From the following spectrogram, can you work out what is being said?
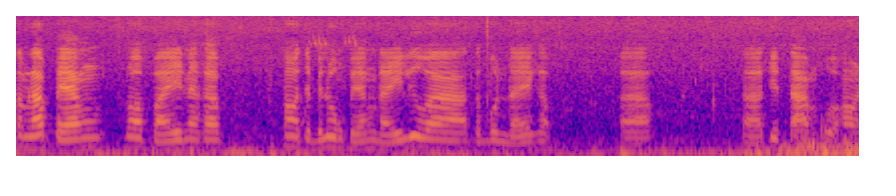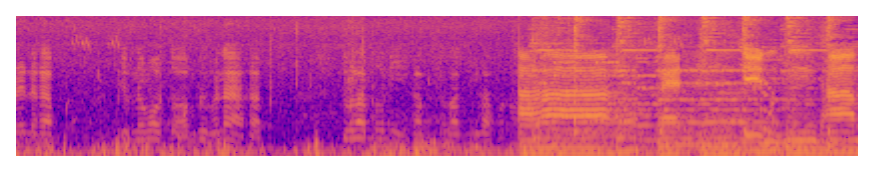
สำหรับแปลงต่อไปนะครับเฮาจะไปลงแปลงใดหรือว่าตำบลใดครับอ่าอ่าติดตามพวกเฮาเนี่ยนะครับจิมน้ำมอสอมคือพนาครับสำหรับมือนี้ครับสวัสดีครับคุณพ่อ แผ่นดินธรรม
